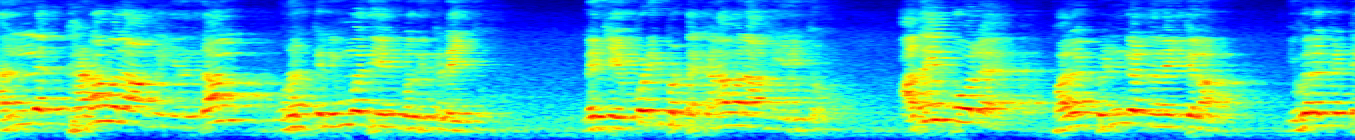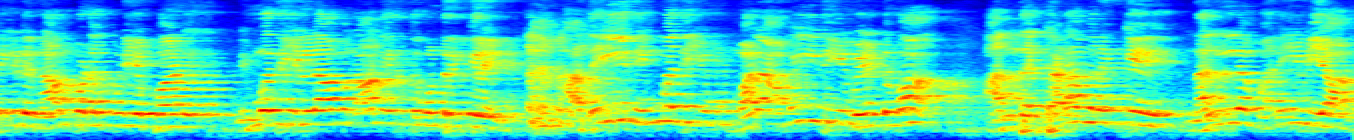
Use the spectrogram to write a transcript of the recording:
நல்ல கணவராக இருந்தால் உனக்கு நிம்மதி என்பது கிடைக்கும். இன்னைக்கு எப்படிப்பட்ட கணவராக இருக்கும் அதே போல பல பெண்கள் நினைக்கலாம் இவரை கட்டிக்கிட்டு நாம் படக்கூடிய பாடு நிம்மதி இல்லாம நான் இருந்து கொண்டிருக்கிறேன். அதே நிம்மதியும் மன அமைதியும் வேண்டுமா? அந்த கணவனுக்கு நல்ல மனைவியாக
